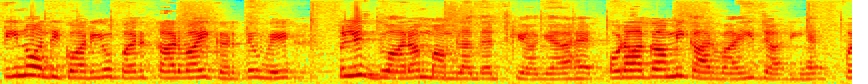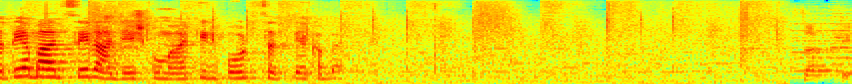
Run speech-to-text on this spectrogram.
तीनों अधिकारियों पर कार्रवाई करते हुए पुलिस द्वारा मामला दर्ज किया गया है और आगामी कार्रवाई जारी है। फतेहाबाद से राजेश कुमार की रिपोर्ट सत्य खबर। सत्य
